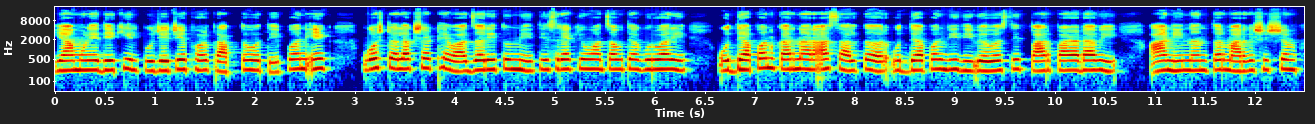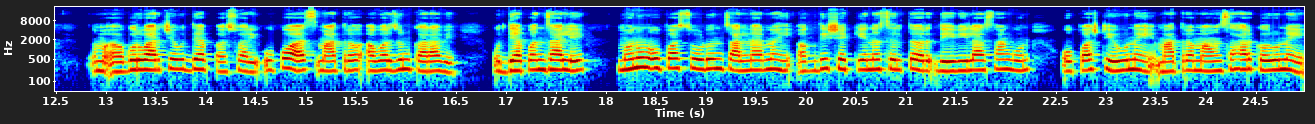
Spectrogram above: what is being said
यामुळे देखील पूजेचे फळ प्राप्त होते. पण एक गोष्ट लक्षात ठेवा जरी तुम्ही तिसऱ्या किंवा चौथ्या गुरुवारी उद्यापन करणार असाल तर उद्यापन विधी व्यवस्थित पार पाडावी आणि नंतर मार्गशीर्ष गुरुवारचे उद्याप सॉरी उपवास मात्र आवर्जून करावे. उद्यापन झाले म्हणून उपवास सोडून चालणार नाही. अगदी शक्य नसेल तर देवीला सांगून उपवास ठेवू नये. मात्र मांसाहार करू नये.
